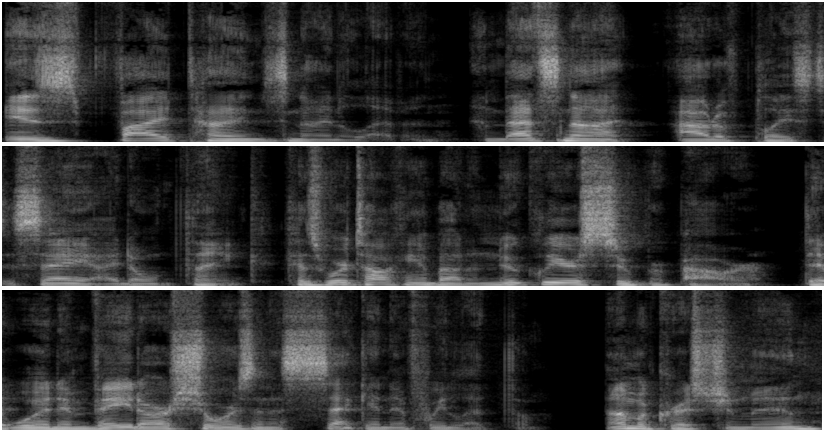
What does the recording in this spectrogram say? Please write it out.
is five times 9 11? And that's not out of place to say, I don't think, because we're talking about a nuclear superpower that would invade our shores in a second if we let them. I'm a Christian man.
